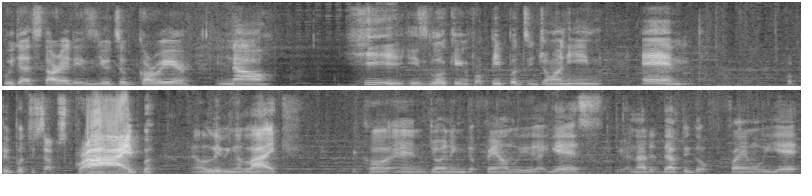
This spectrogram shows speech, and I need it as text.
who just started his YouTube career. Now he is looking for people to join him and for people to subscribe and leaving a like because and joining the family I guess. We are not big of family yet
